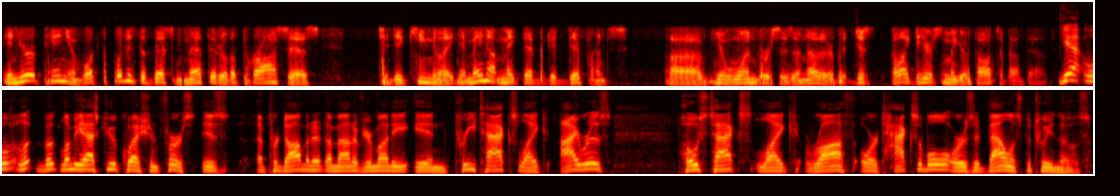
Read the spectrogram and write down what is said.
in your opinion, what what is the best method or the process to decumulate? And it may not make that big a difference, uh, you know, one versus another, but just I'd like to hear some of your thoughts about that. Yeah, well, but let me ask you a question first: Is a predominant amount of your money in pre-tax, like IRAs? Post tax like Roth or taxable, or is it balanced between those?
